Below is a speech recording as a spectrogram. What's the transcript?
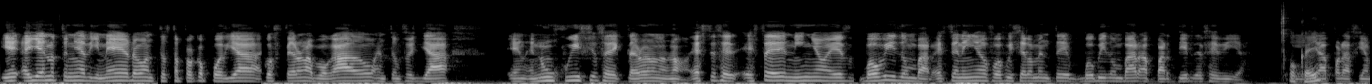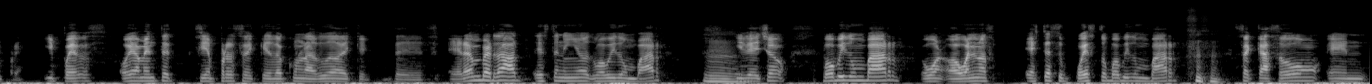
Y ella no tenía dinero, entonces tampoco podía costear un abogado, entonces ya en, en un juicio se declaró, no, no, este, es el- este niño es Bobby Dunbar, este niño fue oficialmente Bobby Dunbar a partir de ese día. Y ya para siempre. Y pues, obviamente, siempre se quedó con la duda de que de- era en verdad este niño Bobby Dunbar. Mm. Y de hecho, Bobby Dunbar, o, o bueno, este supuesto Bobby Dunbar, se casó en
